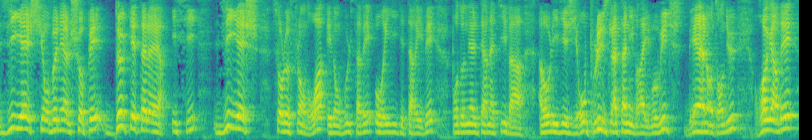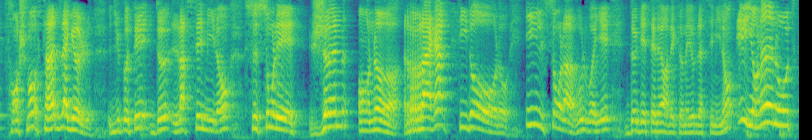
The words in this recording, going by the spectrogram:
Ziyech si on venait à le choper, De Ketteler ici, Ziyech sur le flanc droit, et donc vous le savez, Origi qui est arrivé pour donner alternative à, Olivier Giroud, plus Latan Ibrahimovic, bien entendu. Regardez, franchement, ça a de la gueule du côté de l'AC Milan. Ce sont les jeunes en or, ragazzi d'oro. Ils sont là, vous le voyez, De Ketteler avec le maillot de l'AC Milan, et il y en a un autre,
